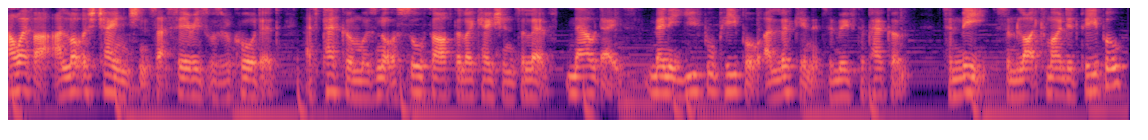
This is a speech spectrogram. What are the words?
However, a lot has changed since that series was recorded, as Peckham was not a sought after location to live. Nowadays, many youthful people are looking to move to Peckham to meet some like minded people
